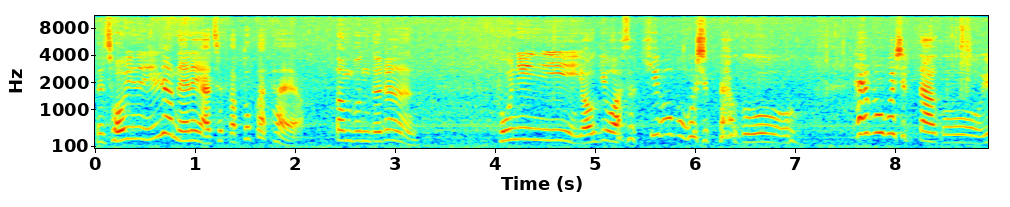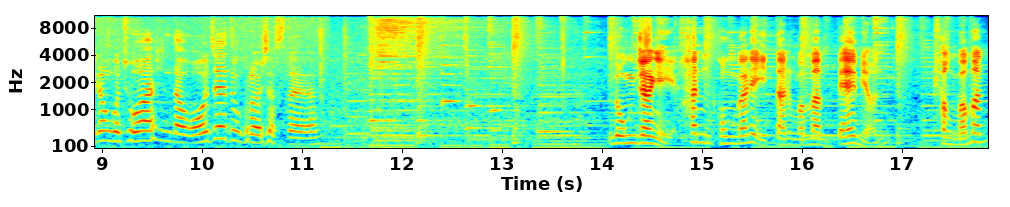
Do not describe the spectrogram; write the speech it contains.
근데 저희는 1년 내내 야채값 똑같아요. 어떤 분들은 본인이 여기 와서 키워보고 싶다고, 해보고 싶다고, 이런 거 좋아하신다고 어제도 그러셨어요. 농장이 한 공간에 있다는 것만 빼면 평범한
